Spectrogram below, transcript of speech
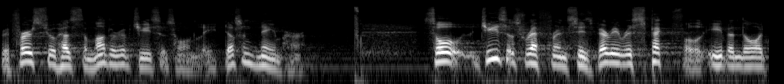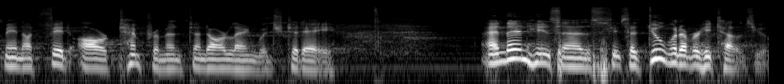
Refers to her as the mother of Jesus only, doesn't name her. So Jesus' reference is very respectful, even though it may not fit our temperament and our language today. And then he says, he says, do whatever he tells you.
